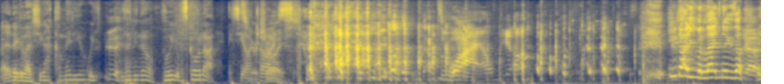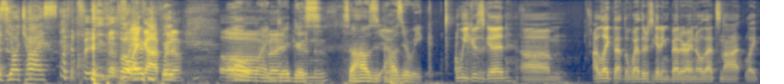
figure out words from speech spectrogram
And nigga like, she got chlamydia. Let me know. What's going on? It's your, Your choice. That's wild, yo. You're not even letting niggas know. it's your choice. That's all I got for them. Oh, my, goodness. So how's how's your week? Week is good. Um, I like that the weather's getting better. I know that's not like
